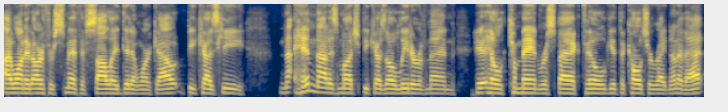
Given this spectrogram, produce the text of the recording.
I wanted Arthur Smith if Saleh didn't work out because he not him not as much because oh leader of men he'll command respect he'll get the culture right none of that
